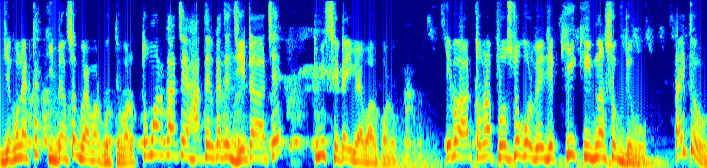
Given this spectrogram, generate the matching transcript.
যে কোনো একটা কীটনাশক ব্যবহার করতে পারো। তোমার কাছে, হাতের কাছে যেটা আছে, তুমি সেটাই ব্যবহার করো। এবার তোমরা প্রশ্ন করবে যে কি কীটনাশক দেব? তাই তো?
